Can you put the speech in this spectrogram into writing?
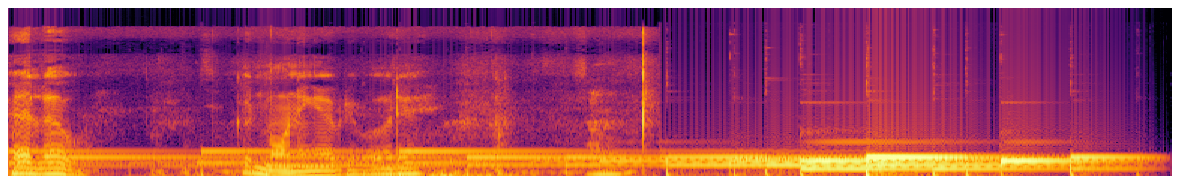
Hello, good morning, everybody.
